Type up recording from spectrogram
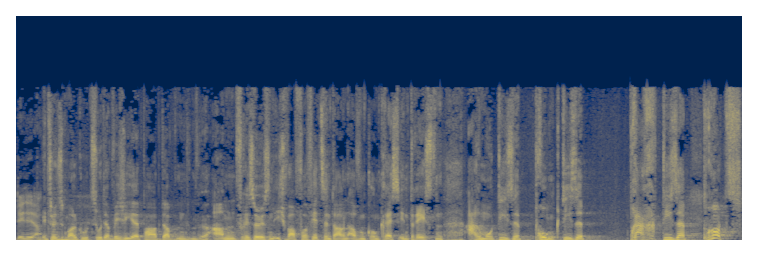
DDR. Jetzt hören Sie mal gut zu, da welche ihr paar da, äh, armen Friseusen. Ich war vor 14 Tagen auf dem Kongress in Dresden. Armut, diese Prunk, diese Pracht, dieser Protz.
